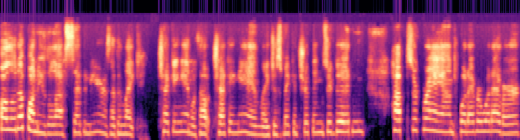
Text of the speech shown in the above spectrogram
followed up on you the last seven years. I've been like checking in without checking in, like just making sure things are good and haps are grand, whatever, whatever.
